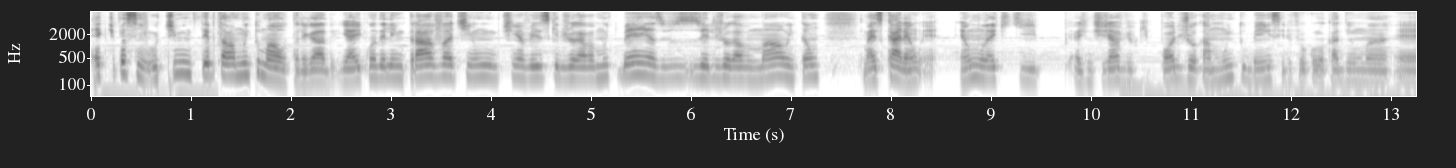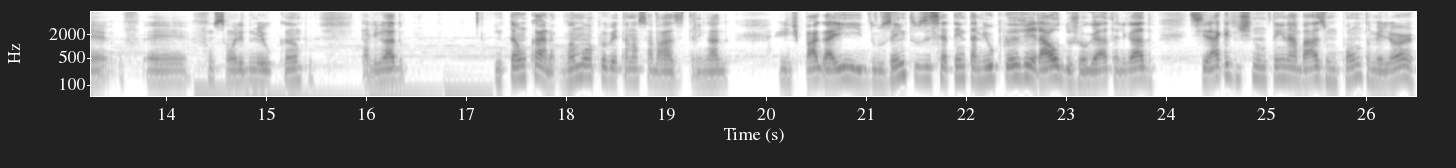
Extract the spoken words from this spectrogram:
é, que, tipo assim, o time inteiro tava muito mal, tá ligado? E aí quando ele entrava, tinha, um, tinha vezes que ele jogava muito bem, às vezes ele jogava mal, então. Mas, cara, é um, é, é um moleque que a gente já viu que pode jogar muito bem se ele for colocado em uma é, é, função ali do meio campo, tá ligado? Então, cara, vamos aproveitar nossa base, tá ligado? A gente paga aí 270 mil pro Everaldo jogar, tá ligado? Será que a gente não tem na base um ponta melhor?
